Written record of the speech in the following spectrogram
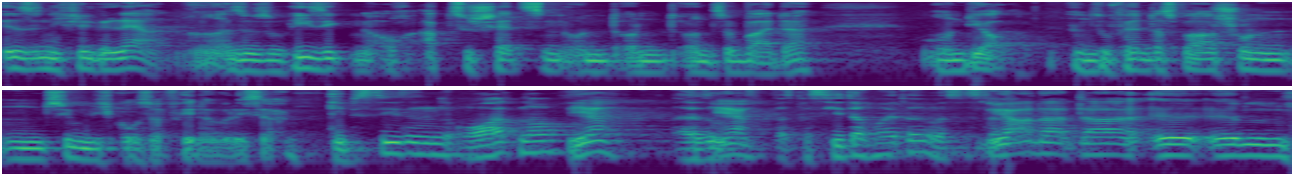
irrsinnig viel gelernt, ne? also so Risiken auch abzuschätzen und, und, und so weiter. Und ja, insofern, das war schon ein ziemlich großer Fehler, würde ich sagen. Gibt es diesen Ort noch? Ja. Also ja. Was, was, passiert da heute? Was ist da? Ja, da, da, äh, ähm,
